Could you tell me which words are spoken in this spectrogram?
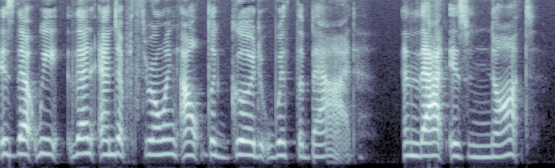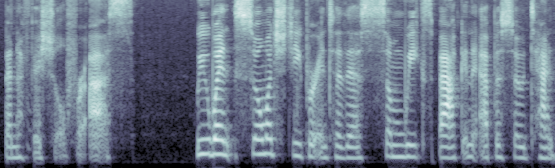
is that we then end up throwing out the good with the bad, and that is not beneficial for us. We went so much deeper into this some weeks back in episode 10.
